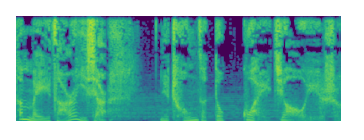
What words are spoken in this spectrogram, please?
他每砸一下，你虫子都怪叫一声。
